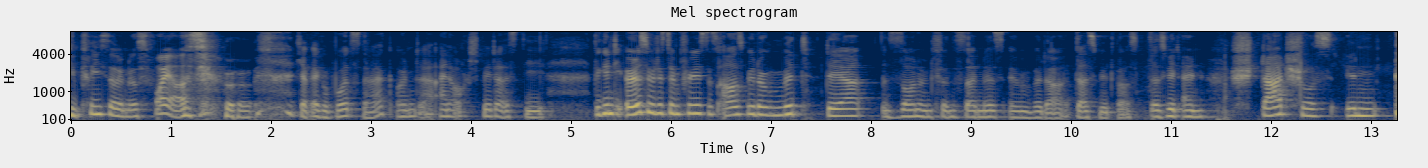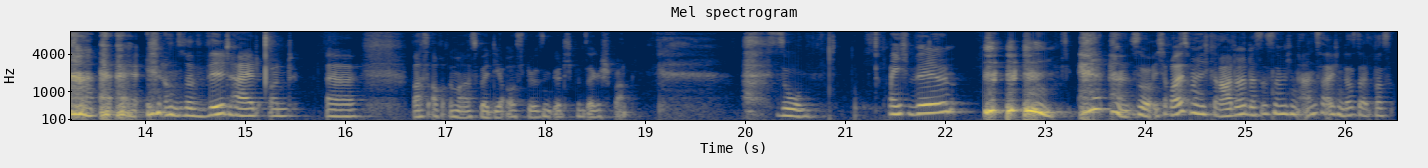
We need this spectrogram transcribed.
die Priesterin des Feuers. ich habe ja Geburtstag und äh, eine Woche später ist die, beginnt die Earth Wisdom Priestess Ausbildung mit der Sonnenfinsternis im Widder. Das wird was. Das wird ein Startschuss in, in unsere Wildheit und äh, was auch immer es bei dir auslösen wird. Ich bin sehr gespannt. So, ich will so, ich räusper mich gerade. Das ist nämlich ein Anzeichen, dass da etwas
